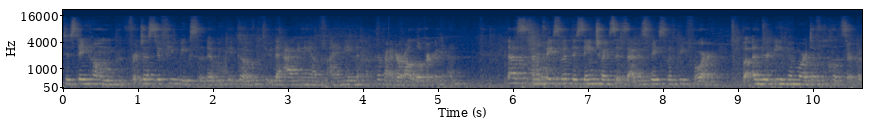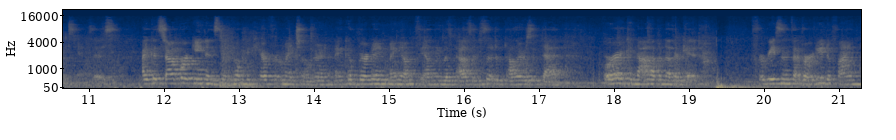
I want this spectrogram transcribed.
to stay home for just a few weeks so that we could go through the agony of finding a provider all over again. Thus, I'm faced with the same choices I was faced with before, but under even more difficult circumstances. I could stop working and stay home to care for my children. I could burden my young family with thousands of dollars of debt, or I could not have another kid. For reasons I've already defined,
